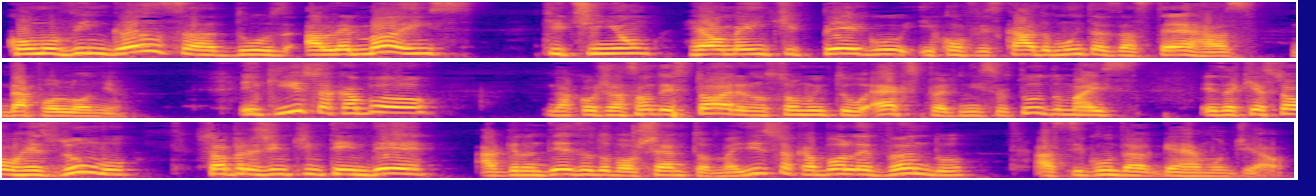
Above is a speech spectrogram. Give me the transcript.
como vingança dos alemães que tinham realmente pego e confiscado muitas das terras da Polônia. E que isso acabou, na continuação da história, não sou muito expert nisso tudo, mas esse aqui é só um resumo, só para a gente entender a grandeza do Baal. Mas isso acabou levando à Segunda Guerra Mundial.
